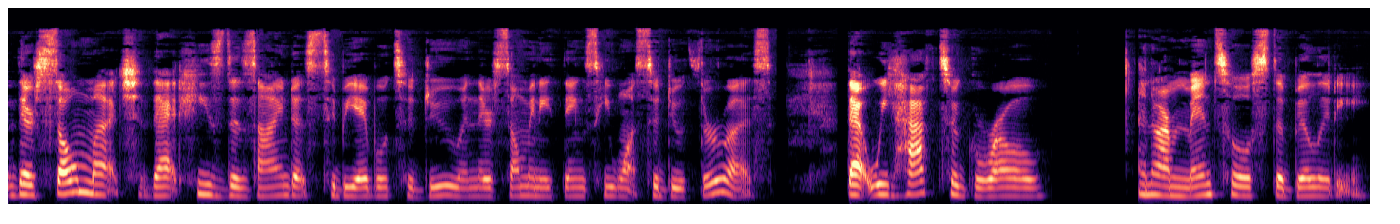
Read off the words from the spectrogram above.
there's so much that He's designed us to be able to do, and there's so many things He wants to do through us that we have to grow in our mental stability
